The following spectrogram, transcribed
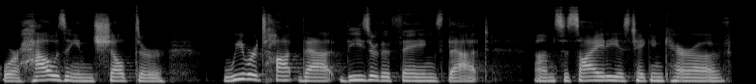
or housing, shelter, we were taught that these are the things that um, society is taking care of.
